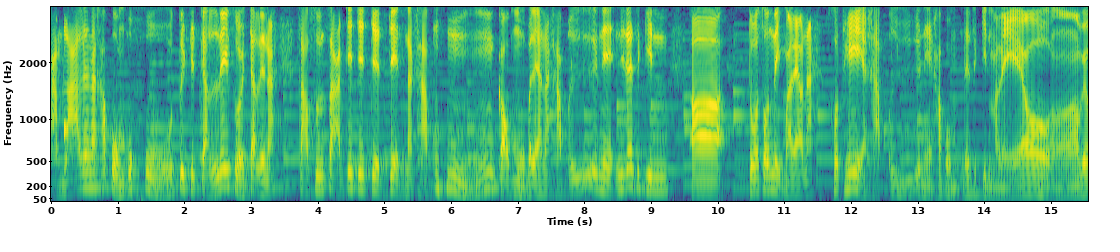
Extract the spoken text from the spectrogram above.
3 ล้านแล้วนะครับผม โอ้โหตึกจะจัดเลขสวยจัดเลยนะ 303 7777 นะครับอื้หือกรอบหมูไปแล้วนะครับเออเนี่ยนี่ได้สกินอ่อ ตัวโซนิกมาแล้วนะโคตรเท่อะครับเออเนี่ยครับผมได้สกินมาแล้วอ๋อเวล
